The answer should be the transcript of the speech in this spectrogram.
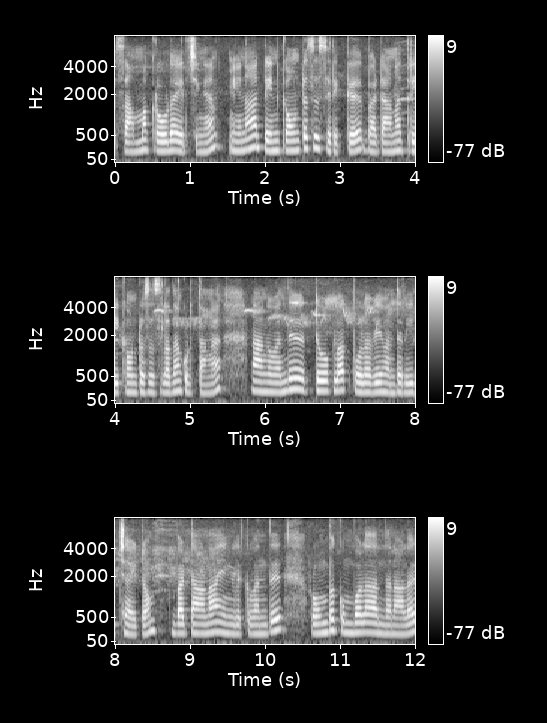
செம்ம க்ரௌட் ஆயிடுச்சுங்க ஏன்னா டென் கவுண்டர்ஸஸ் இருக்குது பட் ஆனால் த்ரீ கவுண்டர்ஸஸில் தான் கொடுத்தாங்க. நாங்கள் வந்து டூ ஓ கிளாக் போலவே வந்து ரீச் ஆகிட்டோம் பட் ஆனால் எங்களுக்கு வந்து ரொம்ப கும்பலாக இருந்தனால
